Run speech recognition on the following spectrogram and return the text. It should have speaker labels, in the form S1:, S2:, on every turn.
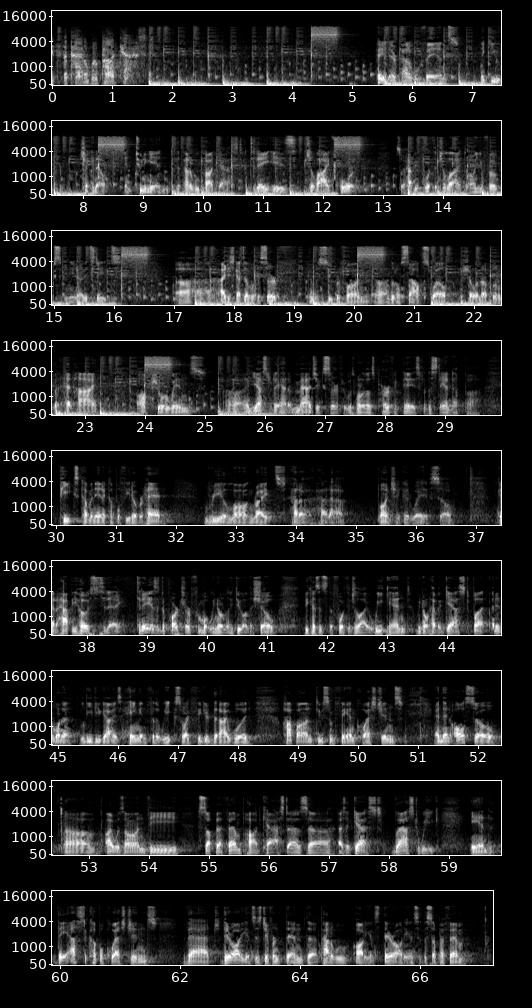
S1: It's the Paddlewoo Podcast.
S2: Hey there, Paddlewoo fans. Thank you for checking out and tuning in to the Paddlewoo Podcast. Today is July 4th, so happy 4th of July to all you folks in the United States. Uh, I just got done with the surf. It was super fun. A uh, little south swell showing up, a little bit head high, offshore winds. Uh, and yesterday I had a magic surf. It was one of those perfect days for the stand up uh, peaks coming in a couple feet overhead, real long rights. Had a had a bunch of good waves. So we got a happy host today. Today is a departure from what we normally do on the show because it's the 4th of July weekend. We don't have a guest, but I didn't want to leave you guys hanging for the week, so I figured that I would hop on, do some fan questions, and then also um, I was on the Sup FM podcast as uh, as a guest last week, and they asked a couple questions that their audience is different than the Paddlewoo audience. Their audience at the Sup FM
